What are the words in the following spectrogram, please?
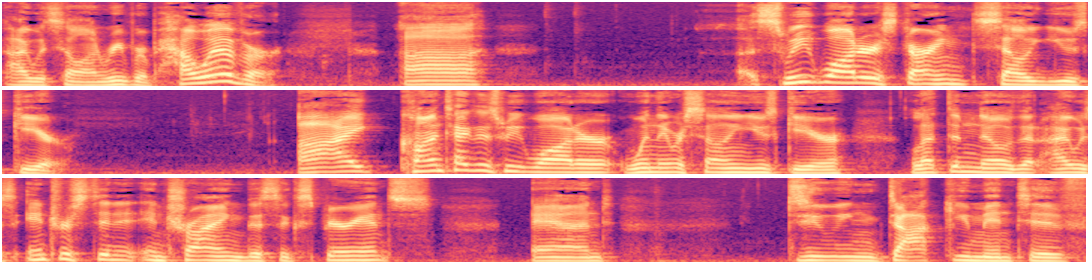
I would sell on Reverb. However, uh, Sweetwater is starting to sell used gear. I contacted Sweetwater when they were selling used gear, let them know that I was interested in, in trying this experience and doing documentive,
